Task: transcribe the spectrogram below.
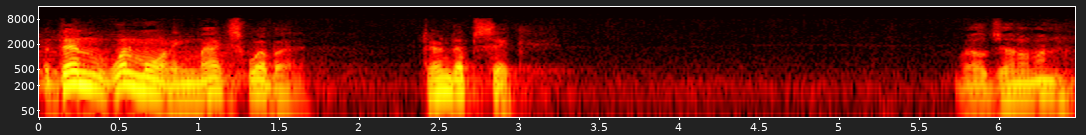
But then one morning, Max Weber turned up sick. Well, gentlemen,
